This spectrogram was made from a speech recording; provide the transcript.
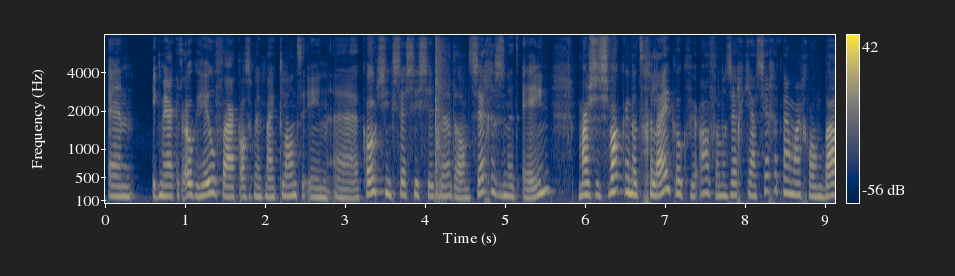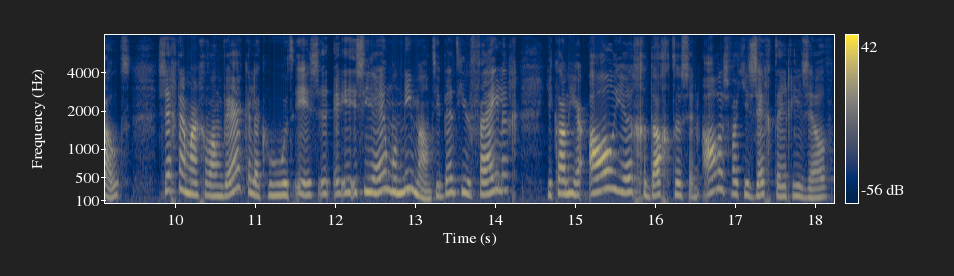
En ik merk het ook heel vaak als ik met mijn klanten in uh, coaching sessies zit. Dan zeggen ze het één, maar ze zwakken het gelijk ook weer af. En dan zeg ik, ja, zeg het nou maar gewoon bout. Zeg nou maar gewoon werkelijk hoe het is. Er is hier helemaal niemand. Je bent hier veilig. Je kan hier al je gedachten en alles wat je zegt tegen jezelf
